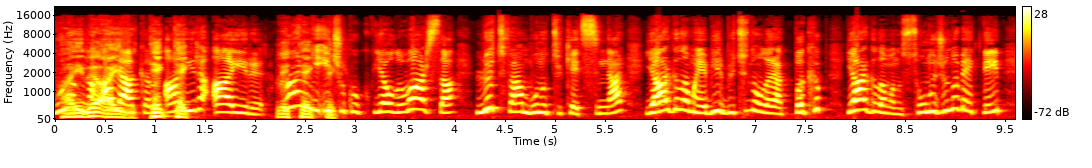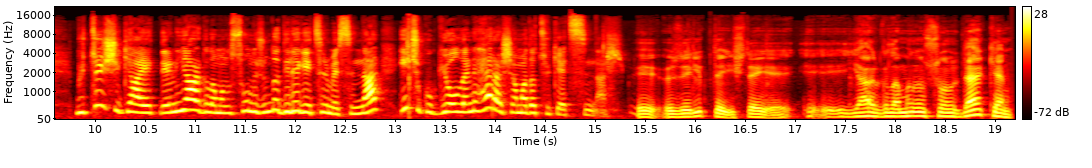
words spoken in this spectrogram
bununla ayrı, alakalı ayrı, tek, ayrı tek. ayrı hangi tek, iç tek. hukuk yolu varsa lütfen bunu tüketsinler. Yargılamaya bir bütün olarak bakıp yargılamanın sonucunu bekleyip bütün şikayetlerini yargılamanın sonucunda dile getirmesinler. İç hukuk yollarını her aşamada tüketsinler. Ee, özellikle işte e, e, yargılamanın sonu derken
